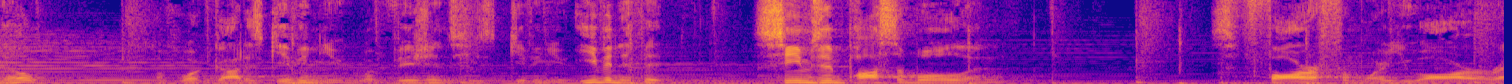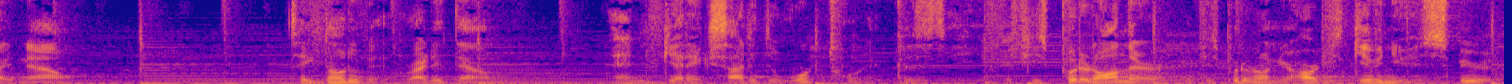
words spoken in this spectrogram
note of what God is giving you, what visions He's giving you, even if it seems impossible and it's far from where you are right now. Take note of it, write it down, and get excited to work toward it. Because if He's put it on there, if He's put it on your heart, He's given you His Spirit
